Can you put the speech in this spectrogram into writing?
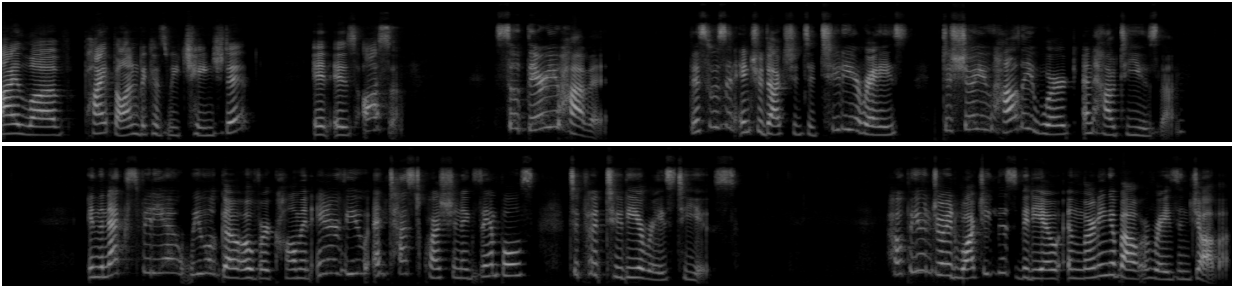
I love Python because we changed it. It is awesome. So there you have it. This was an introduction to 2D arrays to show you how they work and how to use them. In the next video, we will go over common interview and test question examples to put 2D arrays to use. Hope you enjoyed watching this video and learning about arrays in Java.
